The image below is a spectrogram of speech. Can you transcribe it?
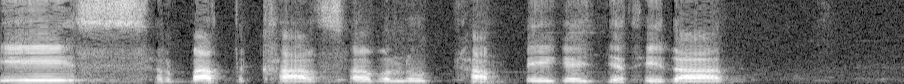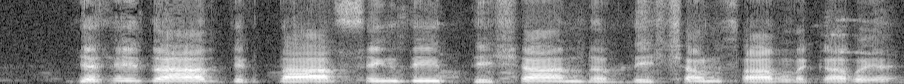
ਇਹ ਸਰਬੱਤ ਖਾਲਸਾ ਵੱਲੋਂ ਥਾਪੇ ਗਏ ਜਥੇਦਾਰ ਜਥੇਦਾਰ ਜਗਤਾਰ ਸਿੰਘ ਦੇ ਦਿਸ਼ਾ ਨਿਰਦੇਸ਼ਾਂ ਅਨੁਸਾਰ ਲੱਗਾ ਹੋਇਆ ਹੈ।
